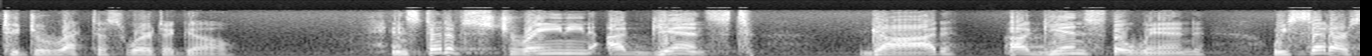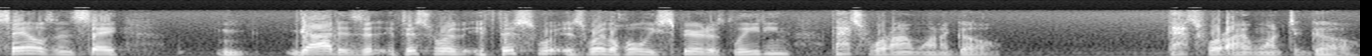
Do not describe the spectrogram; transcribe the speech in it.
to direct us where to go. Instead of straining against God, against the wind, we set our sails and say, God, is it, if this, were, if this were, is where the Holy Spirit is leading, that's where I want to go. That's where I want to go.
